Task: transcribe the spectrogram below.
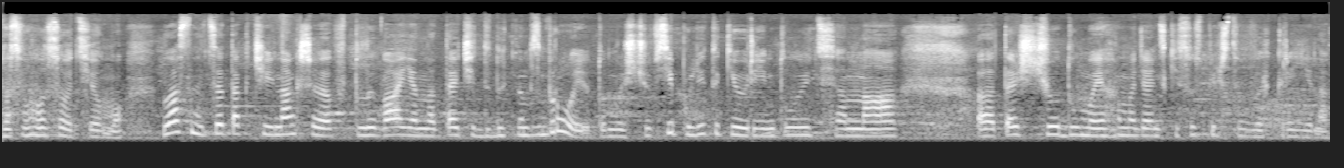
До свого соціуму. Власне, це так чи інакше впливає на те, чи дадуть нам зброю, тому що всі політики орієнтуються на е, те, що думає громадянське суспільство в їх країнах.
